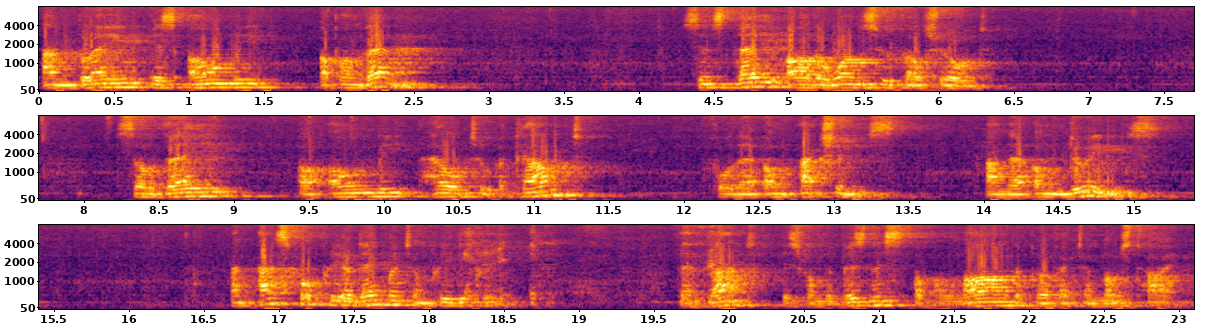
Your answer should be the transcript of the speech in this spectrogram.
and blame is only upon them since they are the ones who fell short. So they are only held to account for their own actions and their own doings. And as for preordainment and pre-decree, then that is from the business of Allah, the Perfect and Most High.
